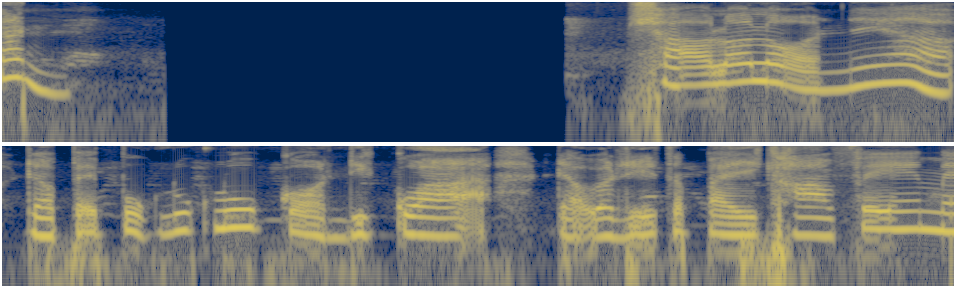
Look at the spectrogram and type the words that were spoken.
กัน เช้าแล้วหรอเนี่ย เดี๋ยวไปปลุกลูกๆก่อนดีกว่า เดี๋ยววันนี้จะไปคาเฟ่แม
